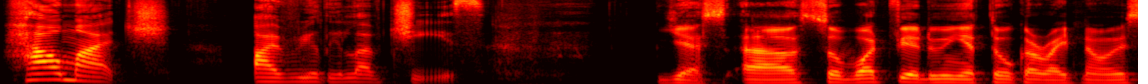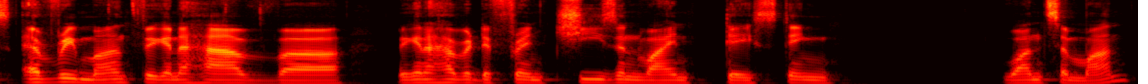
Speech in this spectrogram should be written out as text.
how much I really love cheese. Yes. Uh, so what we are doing at TOCA right now is every month we're gonna have uh, we're gonna have a different cheese and wine tasting once a month.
